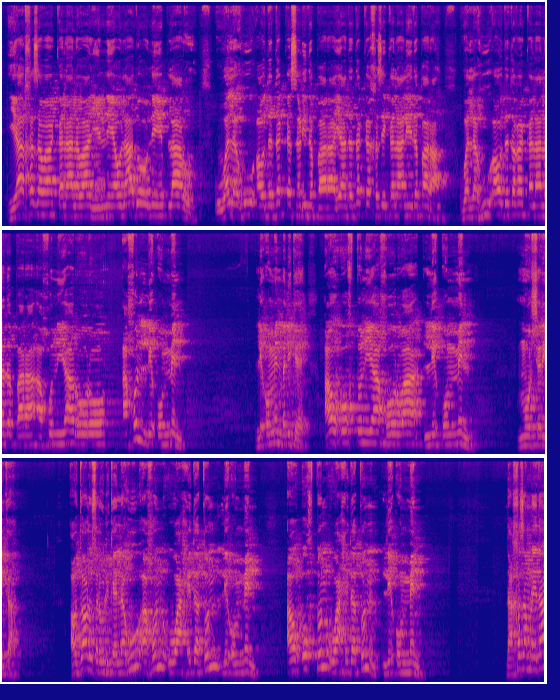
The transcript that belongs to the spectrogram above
یا خزوا کلالوا یعنی اولادو نه پلارو وله او د دک سړی د پارا یا د دک خزه کلاله د پارا وله او د دغه کلاله د پارا اخون یا رورو اخل لامن لامن بلیکه او اختن یا خوروا لامن مور شریکه او دواړو سره ولیکه له اخ واحده لام او اخت واحده لام دا خزم لیدا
